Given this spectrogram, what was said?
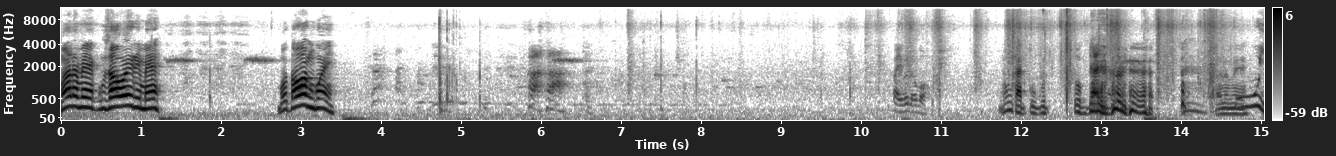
มาแล้วแม่กูเศร้าไอ้นี่แม่บ่ต้องห้ย ไปเพื่อบอก มึง กัดกูกูตกใจเลยเอาละแม่อุ้ย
